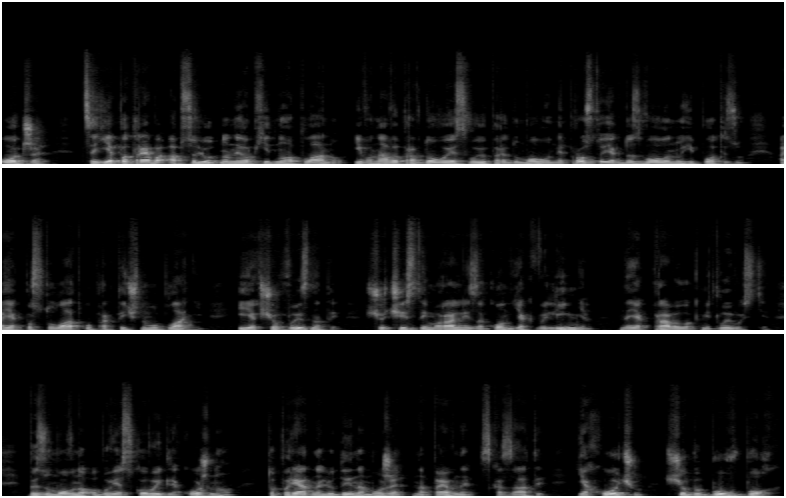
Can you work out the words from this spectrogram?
Отже, це є потреба абсолютно необхідного плану, і вона виправдовує свою передумову не просто як дозволену гіпотезу, а як постулат у практичному плані. І якщо визнати, що чистий моральний закон як веління, не як правило кмітливості, безумовно обов'язковий для кожного, то порядна людина може напевне сказати: Я хочу, щоб був Бог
